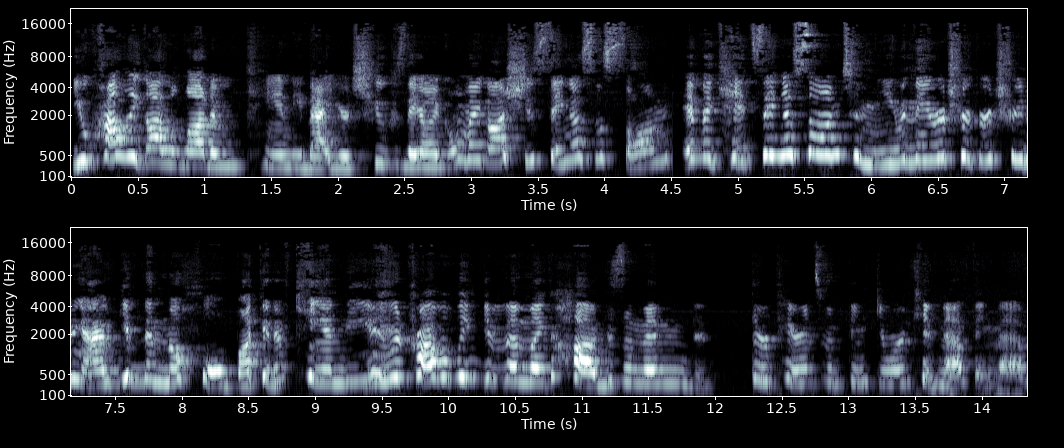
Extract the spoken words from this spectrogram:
You probably got a lot of candy that year too, because they were like, "Oh my gosh, she sang us a song." If a kid sang a song to me when they were trick or treating, I would give them the whole bucket of candy. You would probably give them like hugs, and then their parents would think you were kidnapping them.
